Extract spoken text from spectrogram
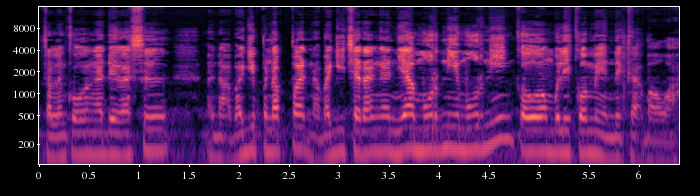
Kalau korang ada rasa uh, nak bagi pendapat nak bagi cadangan yang murni-murni korang boleh komen dekat bawah.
